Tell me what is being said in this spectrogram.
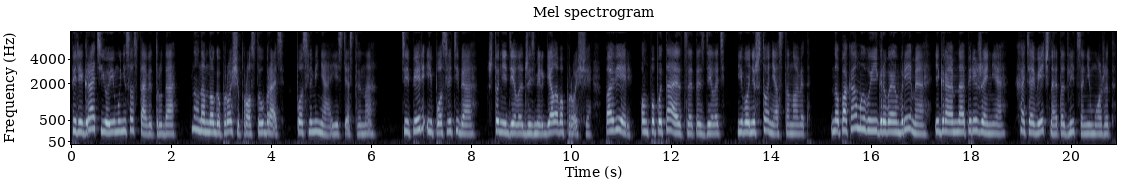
Переиграть ее ему не составит труда, но намного проще просто убрать. После меня, естественно. Теперь и после тебя, что не делает жизнь Мельгелова проще. Поверь, он попытается это сделать, его ничто не остановит. Но пока мы выигрываем время, играем на опережение, хотя вечно это длиться не может.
